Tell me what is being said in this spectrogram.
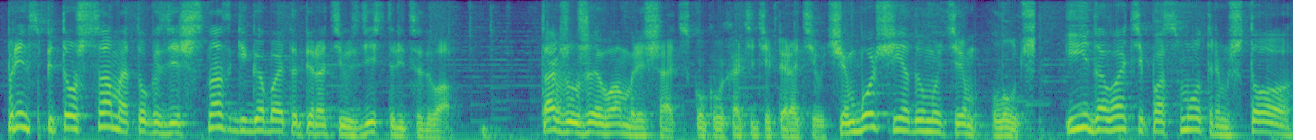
в принципе, то же самое, только здесь 16 гигабайт оперативы, здесь 32. Также уже вам решать, сколько вы хотите оперативы. Чем больше, я думаю, тем лучше. И давайте посмотрим, что,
